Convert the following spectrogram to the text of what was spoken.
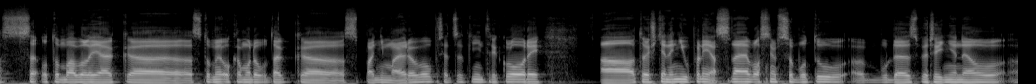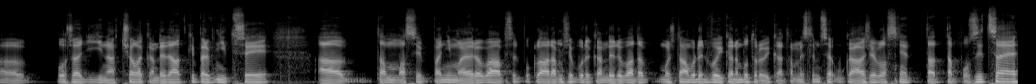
se o tom bavil jak uh, s Tomi Okamodou, tak uh, s paní Majerovou, předsedkyní Trikolory. A to ještě není úplně jasné. Vlastně v sobotu uh, bude zveřejněno uh, pořadí na čele kandidátky, první tři. A tam asi paní Majerová předpokládám, že bude kandidovat a možná bude dvojka nebo trojka. Tam myslím se ukáže vlastně ta, ta pozice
